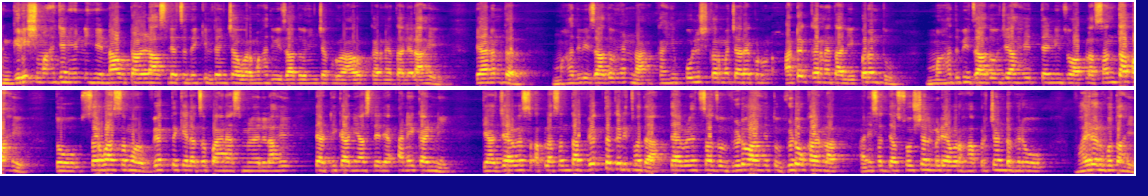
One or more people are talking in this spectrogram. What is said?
गिरीश महाजन यांनी हे नाव टाळलं असल्याचं देखील त्यांच्यावर महादेवी जाधव यांच्याकडून आरोप करण्यात आलेला आहे. त्यानंतर महादेवी जाधव यांना काही पोलीस कर्मचाऱ्याकडून अटक करण्यात आली परंतु महादेवी जाधव जे आहेत त्यांनी जो आपला संताप आहे तो सर्वांसमोर व्यक्त केल्याचं पाहण्यास मिळालेलं आहे. त्या ठिकाणी असलेल्या अनेकांनी त्या ज्यावेळेस आपला संताप व्यक्त करीत होता त्यावेळेसचा जो व्हिडिओ आहे तो व्हिडिओ काढला आणि सध्या सोशल मीडियावर हा प्रचंड व्हिडिओ व्हायरल होत आहे.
